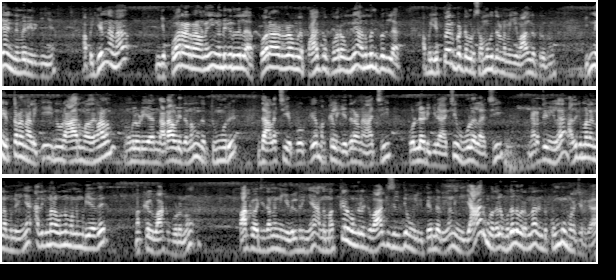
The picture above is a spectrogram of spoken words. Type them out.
ஏன் இந்த மாதிரி இருக்கீங்க? அப்போ என்னென்னா இங்கே போராடுறவனையும் கண்டுக்கிறது இல்லை போராடுறவங்களை பார்க்க போகிறவங்களையும் அனுமதிப்பதில்லை. அப்போ எப்பேற்பட்ட ஒரு சமூகத்தில் நம்ம இங்கே வாழ்ந்துட்டு இருக்கோம்? இன்னும் எத்தனை நாளைக்கு? இன்னொரு ஆறு மாத காலம் உங்களுடைய அந்த அடாவடித்தனம் இந்த துமுறு இந்த அலட்சிய போக்கு மக்களுக்கு எதிரான ஆட்சி கொள்ளடிக்கிற ஆட்சி ஊழல் ஆட்சி நடத்துவீங்களா? அதுக்கு மேலே என்ன பண்ணுவீங்க? அதுக்கு மேலே ஒன்றும் பண்ண முடியாது. மக்கள் வாக்கு போடணும். வாக்கு வச்சு தானே நீங்கள் வெல்றீங்க. அந்த மக்கள் உங்களுக்கு வாக்கு செலுத்தி உங்களுக்கு தேர்ந்தெடுக்கலாம் நீங்கள் யார் முதல்ல? முதல்வர்னா ரெண்டு கொம்பு முளைச்சிருக்கா?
